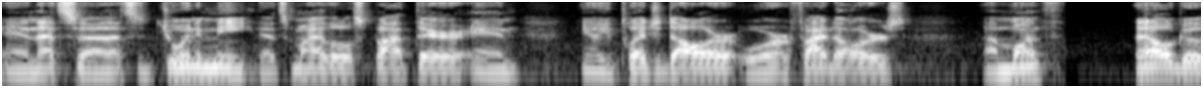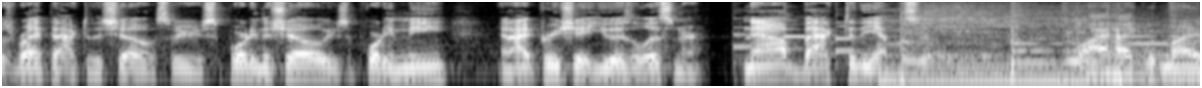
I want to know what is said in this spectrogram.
And that's uh, that's joining me. That's my little spot there. And you know you pledge a dollar or five dollars a month that all goes right back to the show. So you're supporting the show you're supporting me and i appreciate you as a listener. Now back to the episode well i hike with my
